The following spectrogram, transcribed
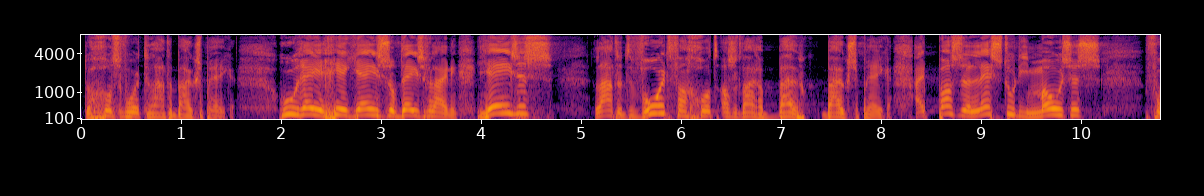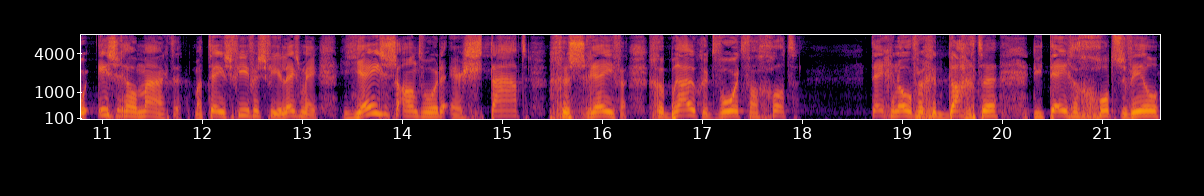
Door Gods woord te laten buikspreken. Hoe reageert Jezus op deze verleiding? Jezus laat het woord van God als het ware buik. Hij past de les toe die Mozes voor Israël maakte. Matthäus 4, vers 4. Lees mee. Jezus antwoordde, er staat geschreven. Gebruik het woord van God. Tegenover gedachten die tegen Gods wil,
